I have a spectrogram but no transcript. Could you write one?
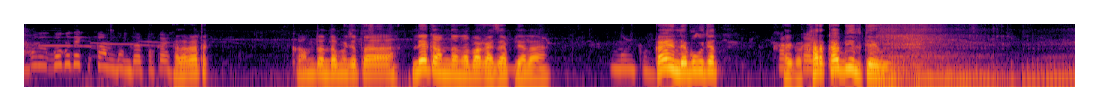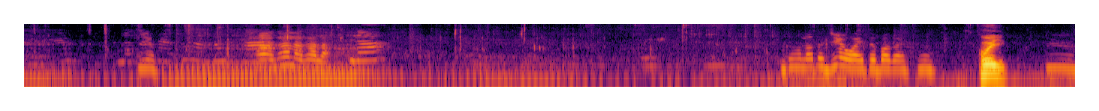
बघू बघू दे की काम धंदा आता काय. आता का आता कामधंदा म्हणजे आता लय कामधंदा बघायचा आपल्याला. मग काय. काय आणलं बघू त्यात? काय का? खर काय बिल ते ये. हा घाला घाला. घाला आता जेवायचं बघायचं. होय. हम्म,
